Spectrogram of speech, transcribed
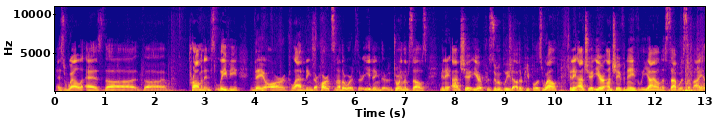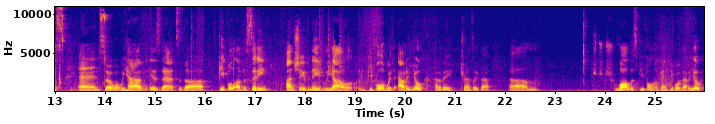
as well as the the prominent Levi. They are gladdening their hearts. In other words, they're eating, they're enjoying themselves. V'nei anshe ir, presumably to other people as well. V'nei anshe ir, anshe v'nei v'liyal nasabu esabayas. And so what we have is that the people of the city, anshe v'nei v'liyal, people without a yoke. How do they translate that? Um, lawless people, okay, people without a yoke.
